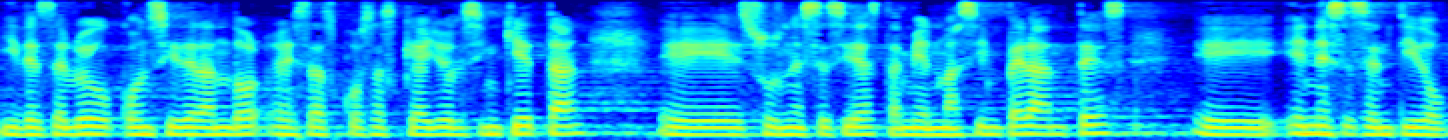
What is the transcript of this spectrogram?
y, desde luego, considerando esas cosas que a ellos les inquietan, eh, sus necesidades también más imperantes. Eh, en ese sentido,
